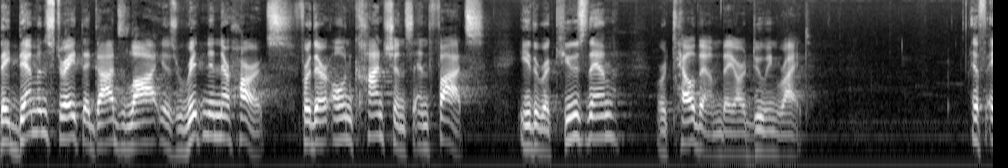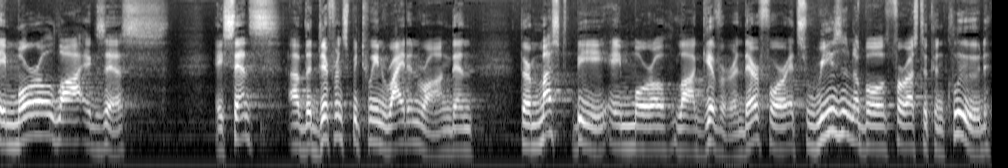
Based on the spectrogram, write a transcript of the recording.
They demonstrate that God's law is written in their hearts for their own conscience and thoughts either accuse them or tell them they are doing right. If a moral law exists, a sense of the difference between right and wrong, then there must be a moral lawgiver. And therefore, it's reasonable for us to conclude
